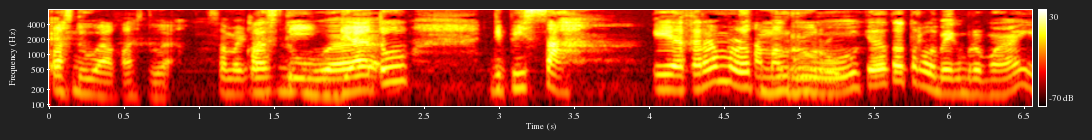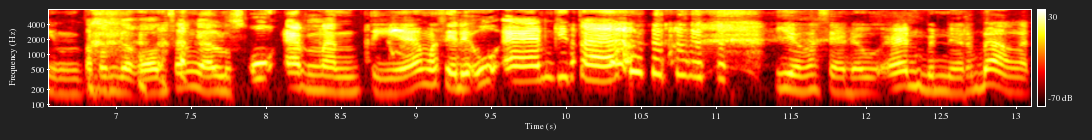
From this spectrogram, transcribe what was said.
kelas 2 kelas 2 Sampai kelas kelas 2. 3 tuh dipisah Iya, karena menurut sama guru, kita tuh terlalu baik bermain. Takut gak konsen, gak lulus UN nanti ya. Masih ada UN kita. iya masih ada UN bener banget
